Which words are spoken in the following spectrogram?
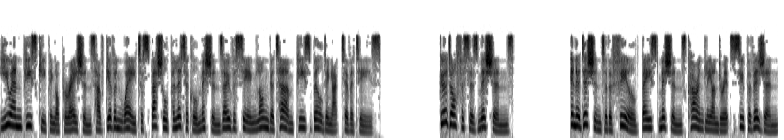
UN peacekeeping operations have given way to special political missions overseeing longer-term peace-building activities. Good officers missions in addition to the field-based missions currently under its supervision,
